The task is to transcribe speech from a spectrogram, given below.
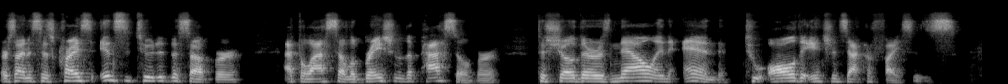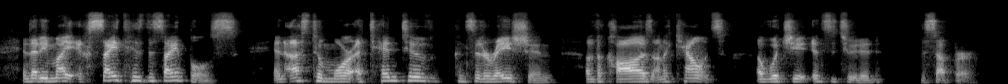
or Ursinus says, Christ instituted the supper at the last celebration of the Passover to show there is now an end to all the ancient sacrifices, and that he might excite his disciples and us to more attentive consideration of the cause on account of which he instituted the supper.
